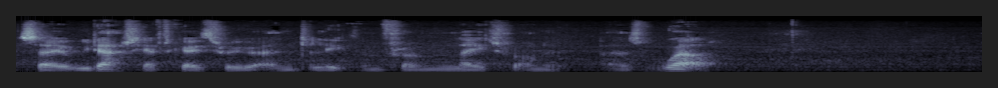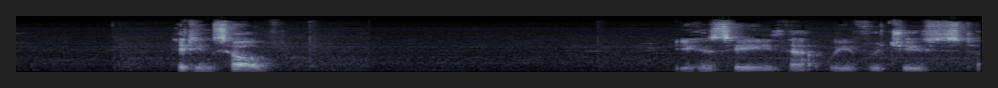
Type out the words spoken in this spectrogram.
So we'd actually have to go through and delete them from later on as well. Hitting solve you can see that we've reduced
